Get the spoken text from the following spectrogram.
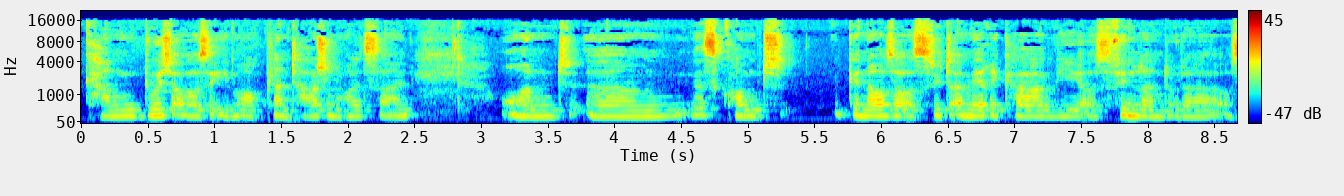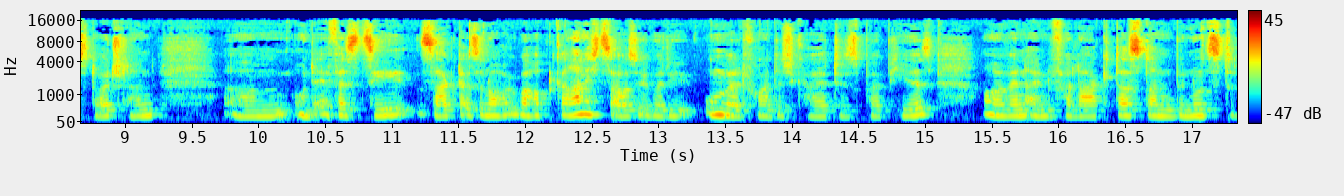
kann durchaus eben auch Plantagenholz sein. Und ähm, es kommt genauso aus Südamerika wie aus Finnland oder aus Deutschland. Ähm, und FSC sagt also noch überhaupt gar nichts aus über die Umweltfreundlichkeit des Papiers. Aber wenn ein Verlag das dann benutzt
